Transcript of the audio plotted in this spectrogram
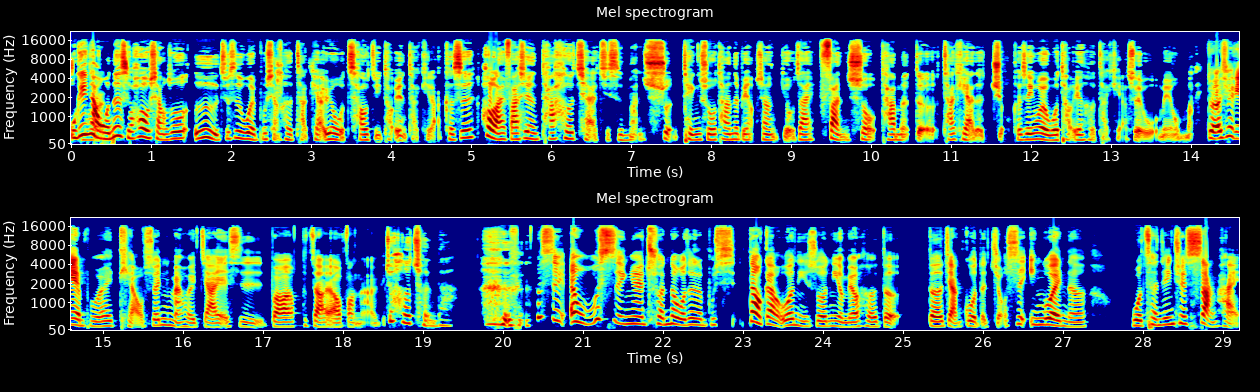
我跟你讲，我那时候想说，呃，就是我也不想喝塔 q 拉，因为我超级讨厌塔 q 拉。可是后来发现它喝起来其实蛮顺，听说他那边好像有在贩售他们的塔 q 拉的酒。可是因为我讨厌喝塔 q 拉，所以我没有买。对，而且你也不会调，所以你买回家也是不知道不知道要放哪里，就喝纯的。不行，哎，我不行哎，纯的我真的不行。但我刚我问你说，你有没有喝的得奖过的酒？是因为呢？我曾经去上海，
